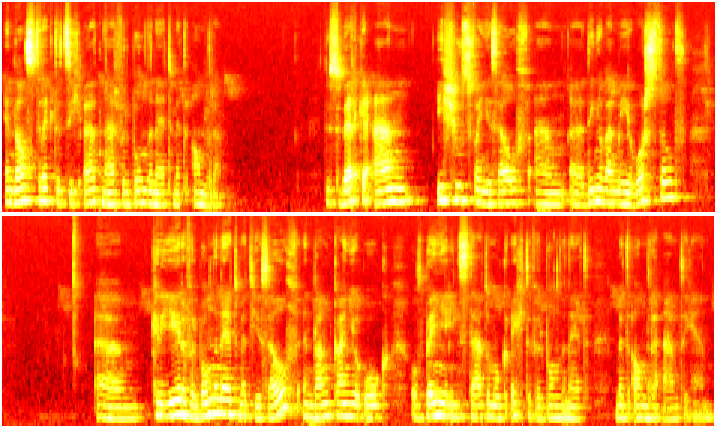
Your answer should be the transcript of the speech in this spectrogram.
en dan strekt het zich uit naar verbondenheid met anderen. Dus werken aan issues van jezelf, aan uh, dingen waarmee je worstelt. Um, creëren verbondenheid met jezelf en dan kan je ook, of ben je in staat om ook echte verbondenheid met anderen aan te gaan.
